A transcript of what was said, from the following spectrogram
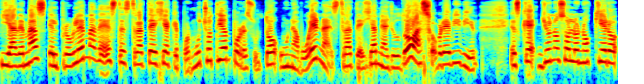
Y además, el problema de esta estrategia, que por mucho tiempo resultó una buena estrategia, me ayudó a sobrevivir, es que yo no solo no quiero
